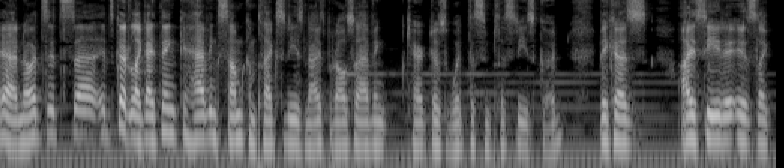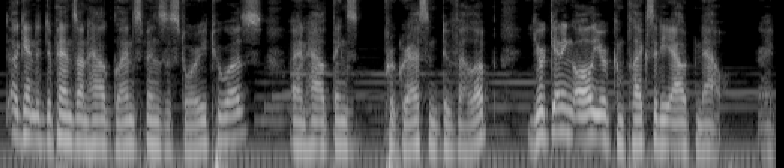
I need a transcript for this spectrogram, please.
Yeah, no, it's it's uh, it's good. Like I think having some complexity is nice, but also having characters with the simplicity is good because I see it as like again, it depends on how Glenn spins the story to us and how things progress and develop. You're getting all your complexity out now, right?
